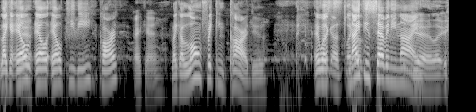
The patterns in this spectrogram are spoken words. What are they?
like a L L LTD car, Okay. like a long freaking car, dude. It was Like a- like a s- 1979 Yeah, like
